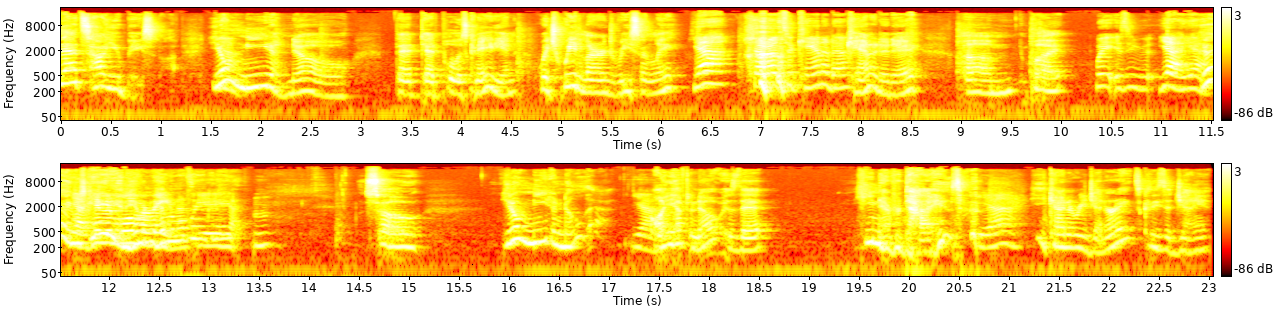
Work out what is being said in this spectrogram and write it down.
that's how you base it off. You don't need to know that Deadpool is Canadian, which we learned recently, Yeah. Shout out to Canada. Canada Day. Um, but Wait, is he? Yeah, yeah, Yeah, he was Canadian. Him and- Wolverine. him That's Wolverine, yeah, yeah. Mhm. so you don't need to know that. Yeah. All you have to know is that he never dies. Yeah. he kind of regenerates because he's a giant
